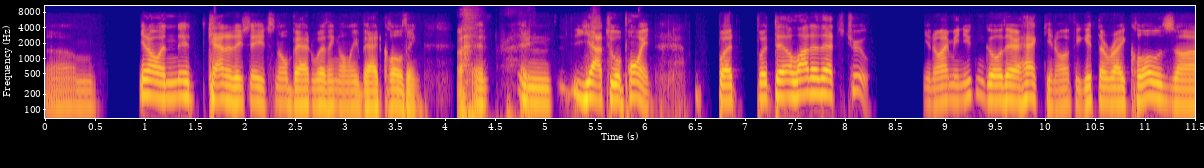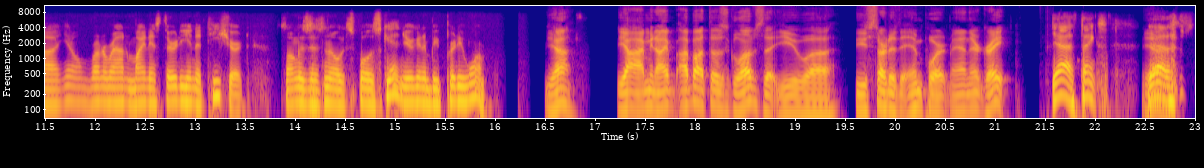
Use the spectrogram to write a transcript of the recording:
Um, you know, and it, Canada, they say it's no bad weathering, only bad clothing. And, and yeah, to a point. But, but a lot of that's true. You know, I mean, you can go there. Heck, you know, if you get the right clothes, uh, you know, run around minus 30 in a t-shirt. As long as there's no exposed skin, you're going to be pretty warm. Yeah, yeah. I mean, I, I bought those gloves that you uh, you started to import. Man, they're great. Yeah, thanks. Yeah, those,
